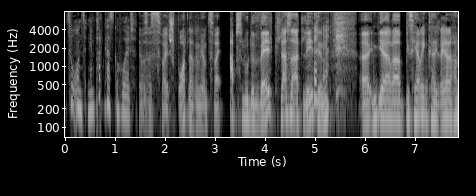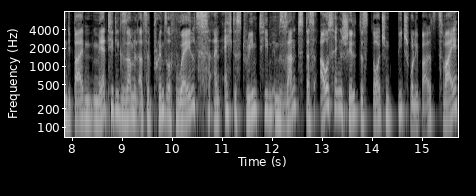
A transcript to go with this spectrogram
zu uns in den Podcast geholt. Ja, was heißt zwei Sportlerinnen? Wir haben zwei absolute Weltklasse-Athletinnen. Äh, in ihrer bisherigen Karriere haben die beiden mehr Titel gesammelt als der Prince of Wales, ein echtes Dreamteam im Sand, das Aushängeschild des deutschen Beachvolleyballs. Zwei,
